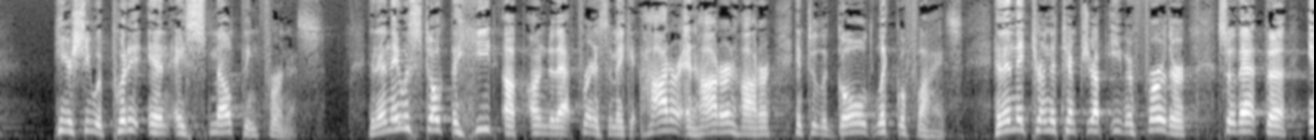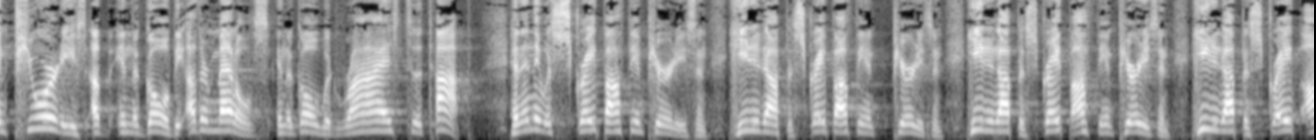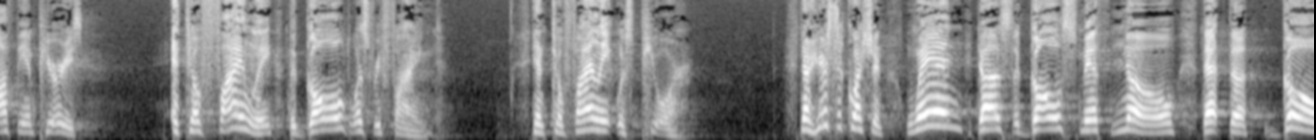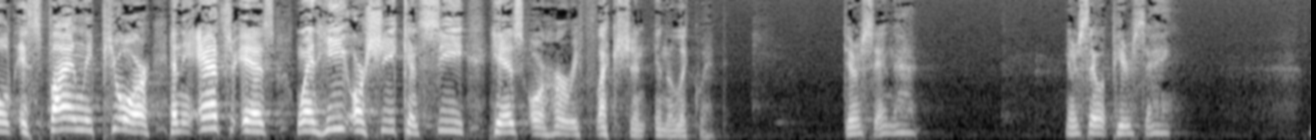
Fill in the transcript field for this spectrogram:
he or she would put it in a smelting furnace. And then they would stoke the heat up under that furnace and make it hotter and hotter and hotter until the gold liquefies. And then they turn the temperature up even further so that the impurities of, in the gold, the other metals in the gold, would rise to the top. And then they would scrape off the impurities and heat it up and scrape off the impurities and heat it up and scrape off the impurities and heat it up and scrape off the impurities until finally the gold was refined. Until finally it was pure. Now, here's the question When does the goldsmith know that the gold is finally pure? And the answer is when he or she can see his or her reflection in the liquid. Do you understand that? You understand what Peter's saying?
